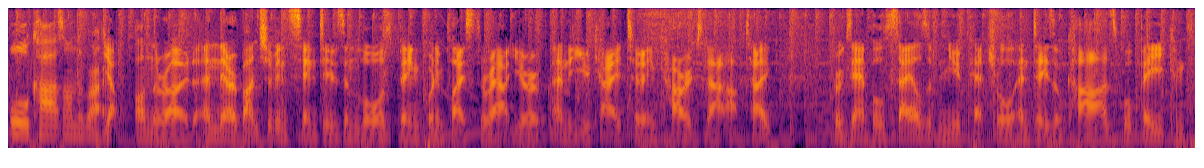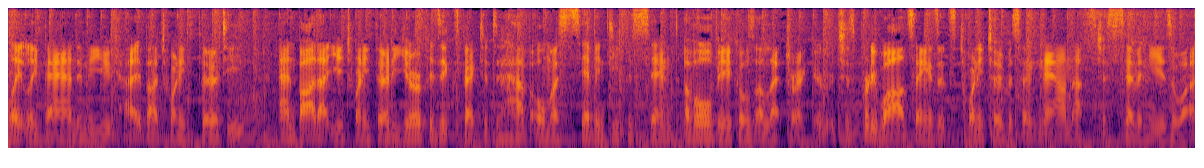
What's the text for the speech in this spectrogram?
all cars on the road. Yep, on the road. And there are a bunch of incentives and laws being put in place throughout Europe and the UK to encourage that uptake. For example, sales of new petrol and diesel cars will be completely banned in the UK by 2030. And by that year, 2030, Europe is expected to have almost 70% of all vehicles electric, which is pretty wild seeing as it's 22% now, and that's just seven years away.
